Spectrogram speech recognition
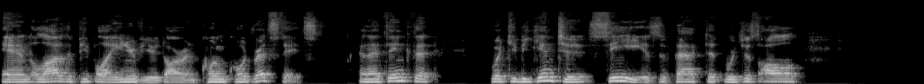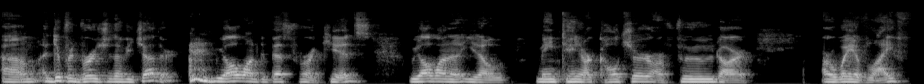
and a lot of the people I interviewed are in quote unquote red states. And I think that what you begin to see is the fact that we're just all um, a different version of each other. we all want the best for our kids. We all want to, you know, maintain our culture, our food, our our way of life.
